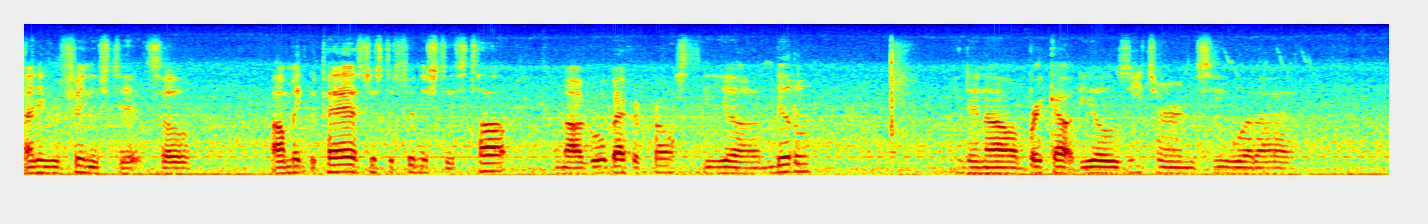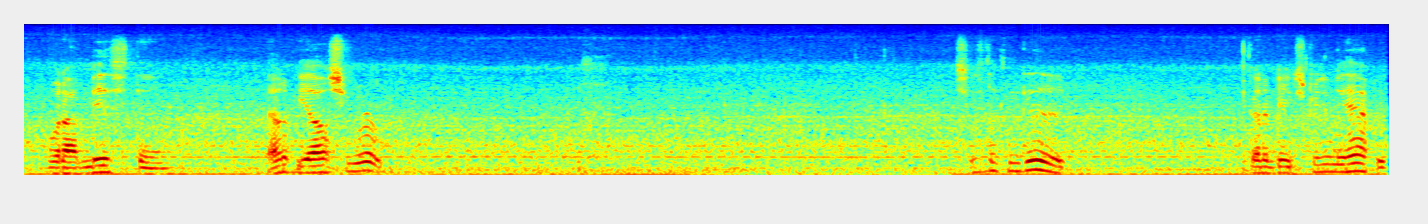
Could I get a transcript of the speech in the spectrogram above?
Not even finished yet. So I'll make the pass just to finish this top and I'll go back across the uh, middle and then I'll break out the old Z-turn to see what I what I missed and that'll be all she wrote. She's looking good. Gonna be extremely happy.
